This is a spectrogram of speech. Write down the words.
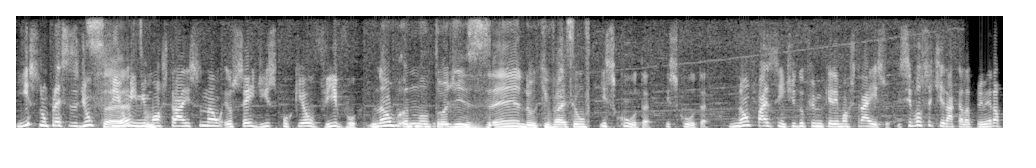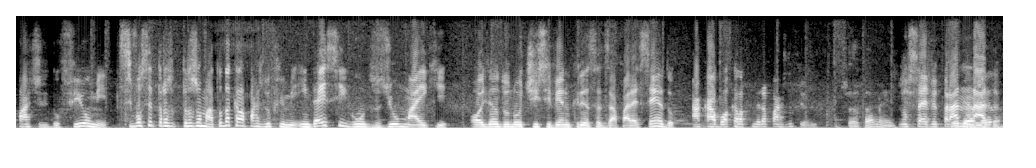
E isso não precisa de um Certo. filme me mostrar isso, não. Eu sei disso porque eu vivo. Não, eu não tô dizendo que vai ser um. Escuta, escuta. Não faz sentido o filme querer mostrar isso. E se você tirar aquela primeira parte do filme, se você trans- transformar toda aquela parte do filme em 10 segundos de um Mike olhando notícia e vendo criança desaparecendo, acabou aquela primeira parte do filme. Exatamente. Não serve pra Seria nada.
